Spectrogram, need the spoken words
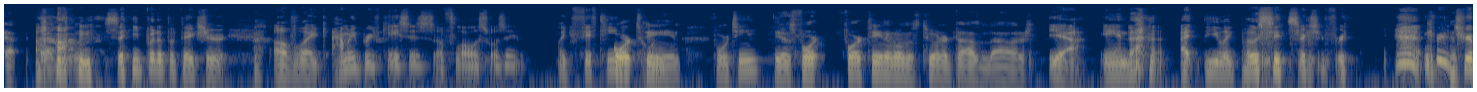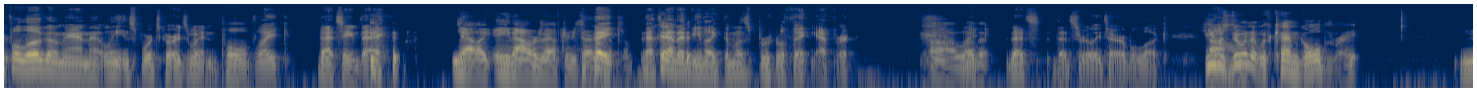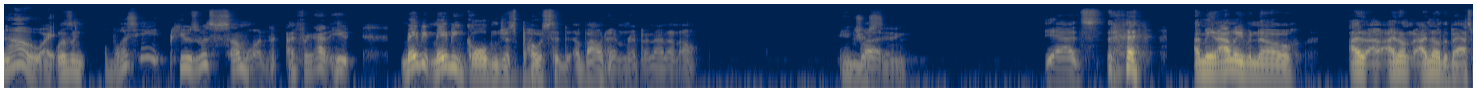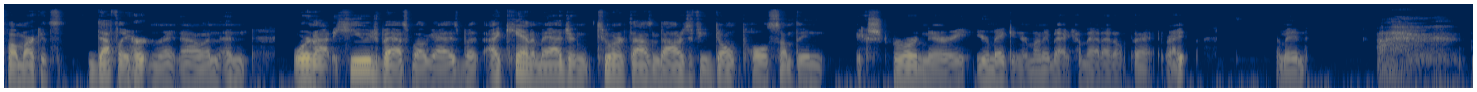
Yep, um, so he put up a picture of like how many briefcases of flawless was it? Like 15 14. 14? It was four, 14 of them was two hundred thousand dollars. Yeah, and uh, I, he like posted searching for for a triple logo man that Layton Sports Cards went and pulled like that same day. Yeah, like eight hours after he started. like that's got to be like the most brutal thing ever. Oh, I love Like it. that's that's really terrible luck. He was um, doing it with Ken Goldin, right? No, I Wasn't was it? he was with someone? I forgot. He maybe maybe Goldin just posted about him ripping. I don't know. Interesting. Yeah, it's. I mean, I don't even know. I I I don't. I know the basketball market's definitely hurting right now, and and we're not huge basketball guys, but I can't imagine two hundred thousand dollars if you don't pull something extraordinary. You're making your money back on that. I don't think, right? I mean, I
